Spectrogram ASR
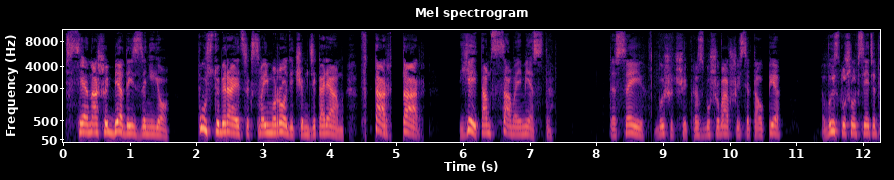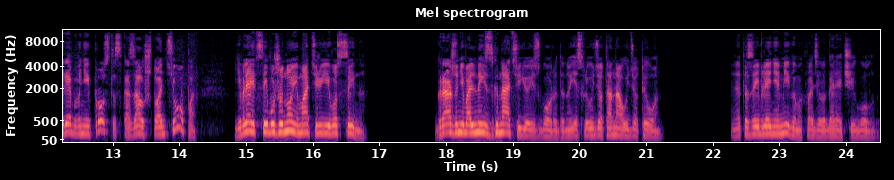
Все наши беды из-за нее! Пусть убирается к своим родичам-дикарям, в Тар-Тар! Ей там самое место!» Тесей, вышедший к разбушевавшейся толпе, выслушал все эти требования и просто сказал, что Антиопа — является его женой и матерью его сына. Граждане вольны изгнать ее из города, но если уйдет она, уйдет и он. Это заявление мигом охватило горячие головы.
